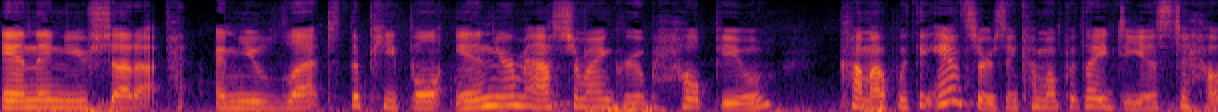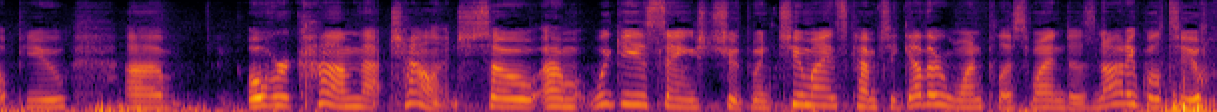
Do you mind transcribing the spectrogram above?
and then you shut up and you let the people in your mastermind group help you come up with the answers and come up with ideas to help you um, overcome that challenge. So um, Wiki is saying truth. When two minds come together, one plus one does not equal two,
